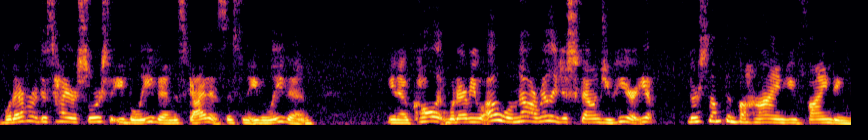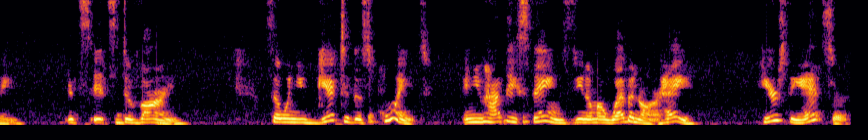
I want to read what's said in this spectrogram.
whatever this higher source that you believe in, this guidance system that you believe in, you know, call it whatever you oh well no, I really just found you here. Yep, there's something behind you finding me. It's it's divine. So when you get to this point and you have these things, you know, my webinar, hey, here's the answer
